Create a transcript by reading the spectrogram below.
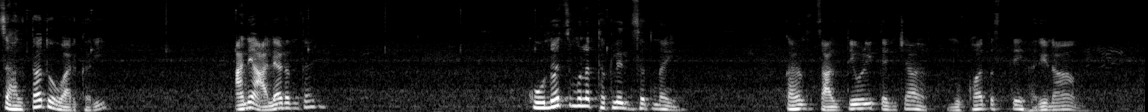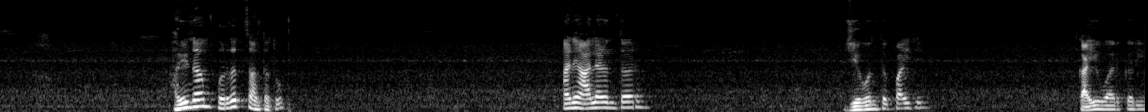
चालतात तो वारकरी आणि आल्यानंतर कोणच मला थकले दिसत नाही कारण चालतेवेळी त्यांच्या मुखात असते हरिनाम. हरिनाम परत चालता तो. आणि आल्यानंतर जेवण तर पाहिजे. काही वारकरी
